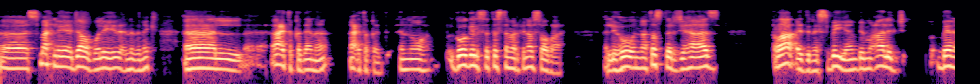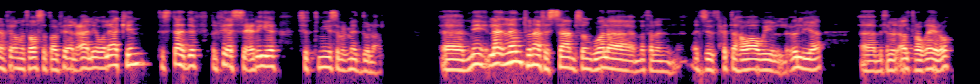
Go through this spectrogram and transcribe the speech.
آه، اسمح لي أجاوب وليد عن اذنك آه، أعتقد أنا أعتقد إنه جوجل ستستمر في نفس وضعه اللي هو إنها تصدر جهاز رائد نسبيا بمعالج بين الفئة المتوسطة والفئة العالية ولكن تستهدف الفئة السعرية 600 700 دولار. آه، لن تنافس سامسونج ولا مثلا أجهزة حتى هواوي العليا آه، مثل الألترا وغيره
